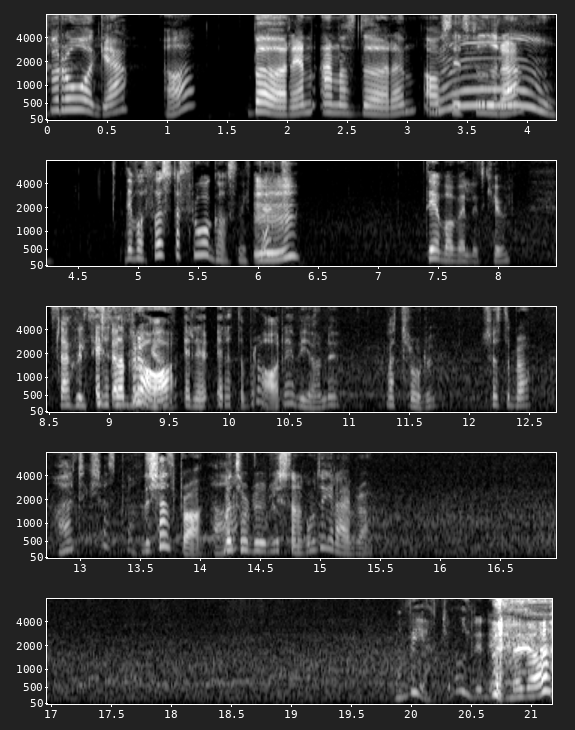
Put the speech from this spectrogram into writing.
Fråga. Ja. Bören, annars dören. Avsnitt fyra. Mm. Det var första frågeavsnittet. Mm. Det var väldigt kul. Särskilt Är sista detta frågan. bra? Är, det, är detta bra det vi gör nu? Vad tror du? Känns det bra? Ja, jag tycker det känns bra. Det känns bra. Ja. Men tror du lyssnarna kommer tycka det här är bra? Man vet ju aldrig det. Men, då-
